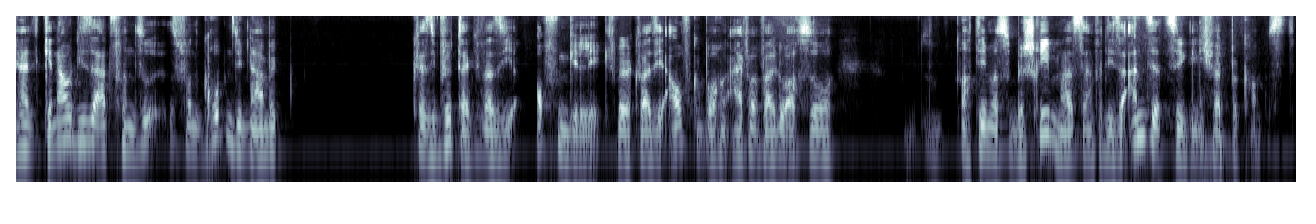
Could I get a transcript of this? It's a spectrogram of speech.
halt genau diese Art von, von Gruppendynamik quasi wird da quasi offengelegt, wird quasi aufgebrochen, einfach weil du auch so, nach dem, was du beschrieben hast, einfach diese Ansätze geliefert bekommst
